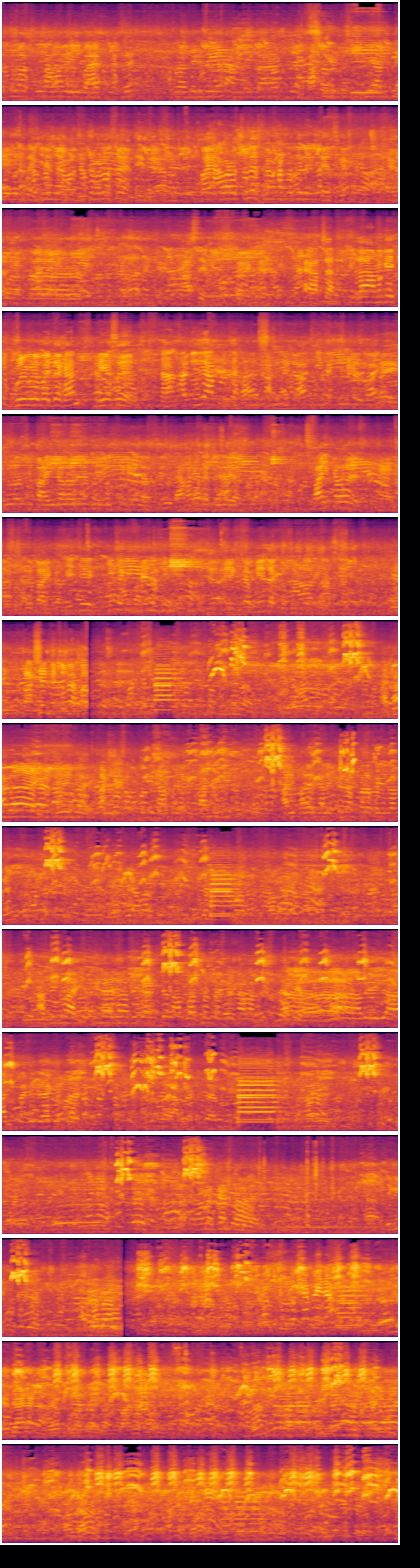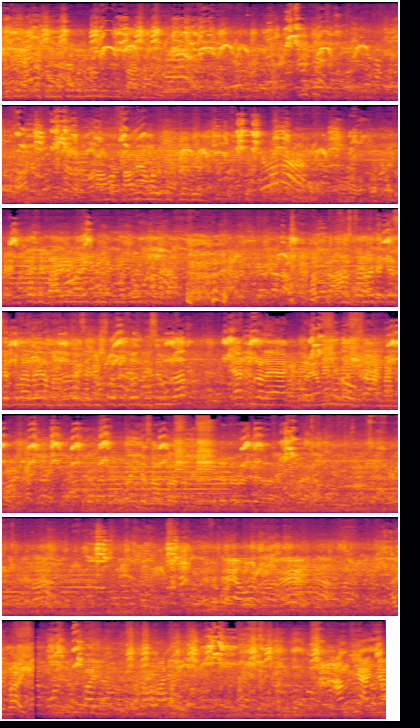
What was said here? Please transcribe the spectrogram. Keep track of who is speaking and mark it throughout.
Speaker 1: আমরা এই আপনারা আমি ভালো আছেন ভাই আবার চলে এখন আপনার আছে আচ্ছা তাহলে আমাকে একটু ঘুরে ঘুরে ভাই দেখান ঠিক আছে? আর আর এই যে আপনি এগুলো হচ্ছে বাই কালারের যে মেল আছে আমার কাছে চলে আছে। বাই কালারের হ্যাঁ বাই কালার এই যে এটা কি মেল একটা মেল একটা পার্সেন্ট কিছু না কালেকশন আপনারা পেয়ে যাবেন আপনি ভাই দেওয়া থেকে আসছেন আপনার সাথে আমি আজ থেকে দেখা আমরা একটু সমস্যা ঘটলো কিন্তু আমার সামনে আমার শিক্ষা দিয়ে বাড়ি মারি কোনো সমস্যা না
Speaker 2: রাস্তাতে গেছে, পোলা লইয়া মানুষ দেখতে বিশ পঁচিশ জন দিছে উড়াল এক উড়ালে একবার এমন ওটা ওটা নাম ভাই।
Speaker 3: আমি আইনা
